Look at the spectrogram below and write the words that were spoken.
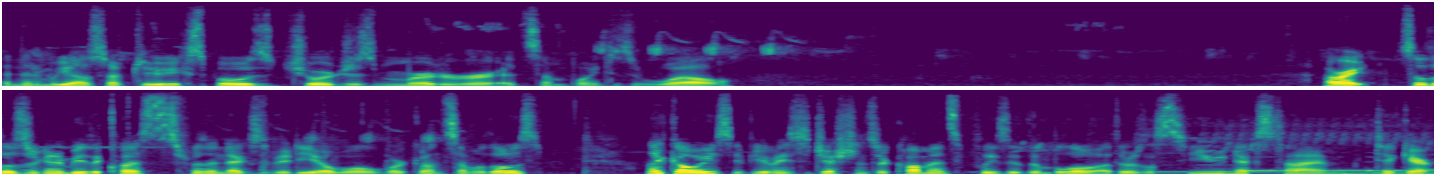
And then we also have to expose George's murderer at some point as well. Alright, so those are going to be the quests for the next video. We'll work on some of those. Like always, if you have any suggestions or comments, please leave them below. Otherwise, I'll see you next time. Take care.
